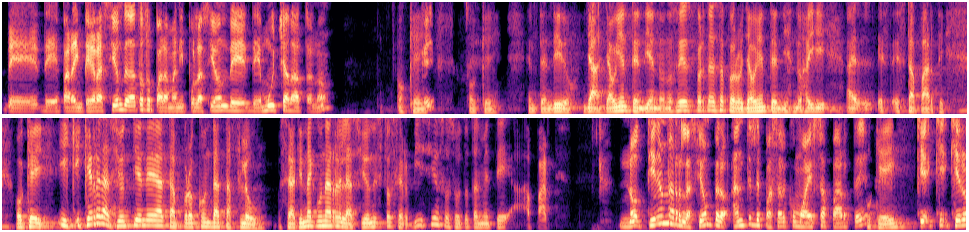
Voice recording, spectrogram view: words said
de, para integración de datos o para manipulación de, mucha data, ¿no? Ok, ok, entendido. Ya, ya voy entendiendo. No soy experto en esto, pero ya voy entendiendo ahí esta parte. Ok, ¿Y, qué relación tiene Datapro con Dataflow? O sea, ¿tiene alguna relación estos servicios o son totalmente apartes? No, tiene una relación, pero antes de pasar como a esa parte, quiero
